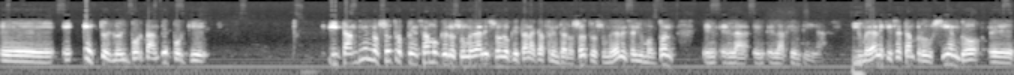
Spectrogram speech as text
esto es lo importante porque y también nosotros pensamos que los humedales son los que están acá frente a nosotros. Humedales hay un montón en, la, en, la Argentina. Y mm. humedales que ya están produciendo, eh,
